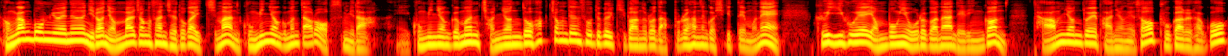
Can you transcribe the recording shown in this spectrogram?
건강보험료에는 이런 연말정산 제도가 있지만 국민연금은 따로 없습니다. 국민연금은 전년도 확정된 소득을 기반으로 납부를 하는 것이기 때문에 그 이후에 연봉이 오르거나 내린 건 다음 연도에 반영해서 부과를 하고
